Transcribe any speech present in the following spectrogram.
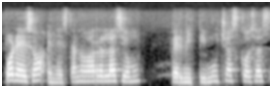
Por eso, en esta nueva relación, permití muchas cosas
